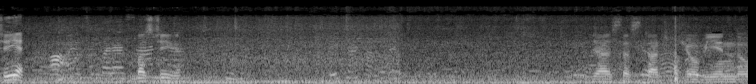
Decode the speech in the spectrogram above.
ठीक है। हाँ, बस ठीक है। जैसा स्टार्ट जो जो भी दो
